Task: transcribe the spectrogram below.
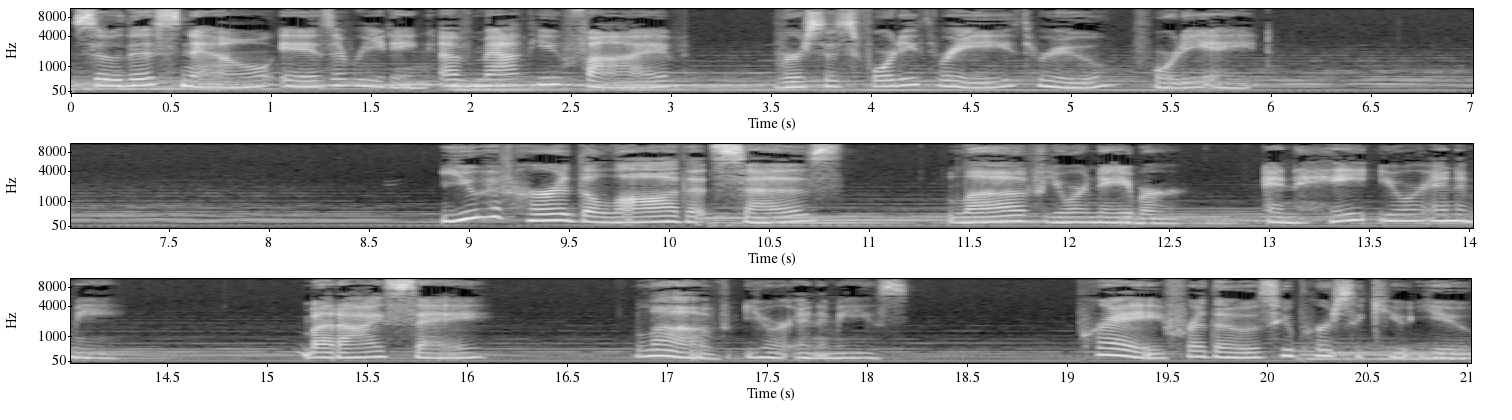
So, this now is a reading of Matthew 5, verses 43 through 48. You have heard the law that says, Love your neighbor and hate your enemy. But I say, Love your enemies. Pray for those who persecute you.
